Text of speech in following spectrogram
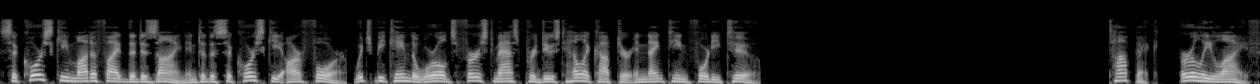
Sikorsky modified the design into the Sikorsky R-4, which became the world's first mass-produced helicopter in 1942. Early life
